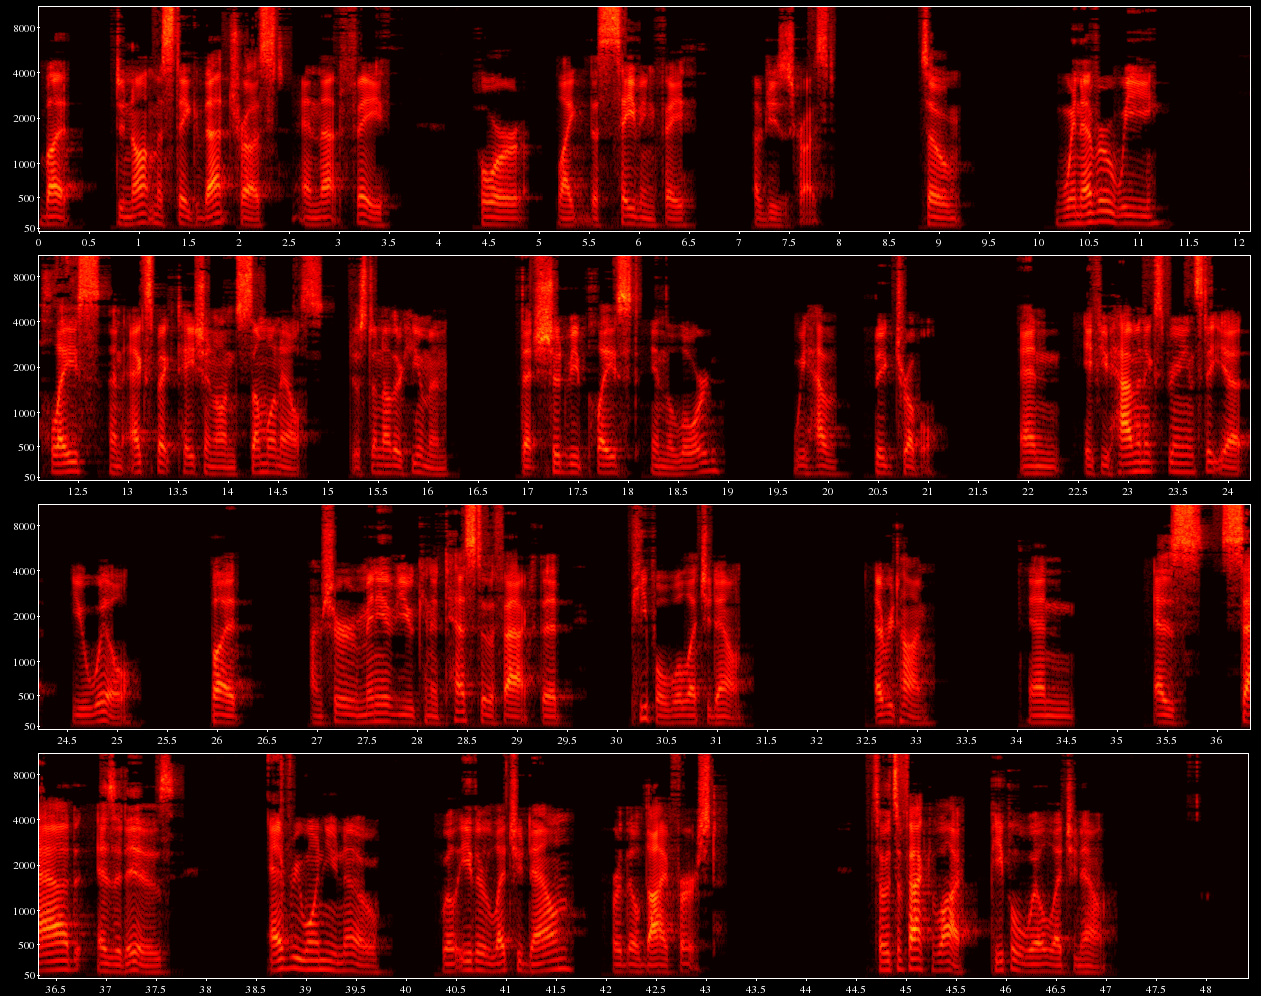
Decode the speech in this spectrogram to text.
But do not mistake that trust and that faith for like the saving faith of Jesus Christ. So whenever we place an expectation on someone else, just another human, that should be placed in the Lord, we have big trouble. And if you haven't experienced it yet, you will. But I'm sure many of you can attest to the fact that people will let you down every time. And as sad as it is, everyone you know will either let you down or they'll die first. So it's a fact of life. People will let you down.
